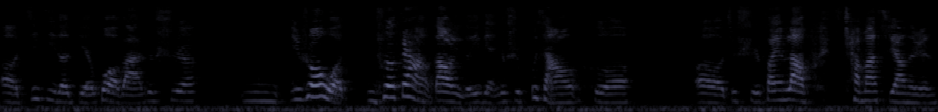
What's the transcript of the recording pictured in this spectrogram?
呃积极的结果吧，就是。嗯，比如说我你说的非常有道理的一点，就是不想要和呃就是 find love chamas 这样的人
